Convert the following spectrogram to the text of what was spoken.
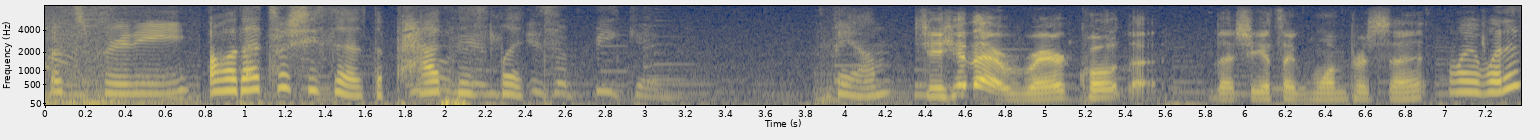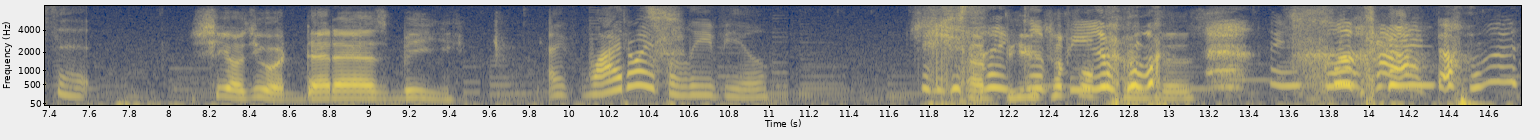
That's pretty. Oh, that's what she says. The path is lit. Is a beacon. Fam. Do you hear that rare quote that, that she gets like 1%? Wait, what is it? She owes you a dead ass B. I, why do I believe you? She's A like beautiful a beautiful. princess. I'm so turned on.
